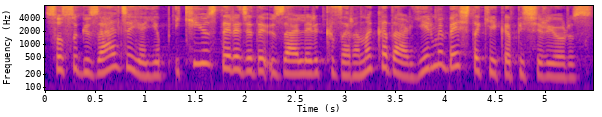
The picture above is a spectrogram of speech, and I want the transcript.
Sosu güzelce yayıp 200 derecede üzerleri kızarana kadar 25 dakika pişiriyoruz.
